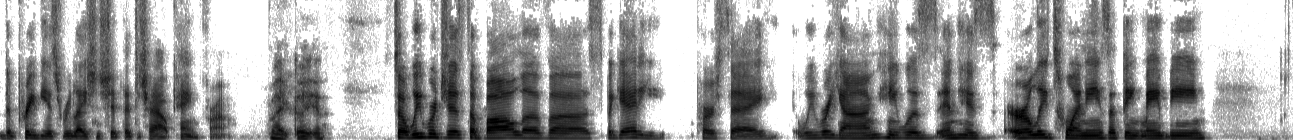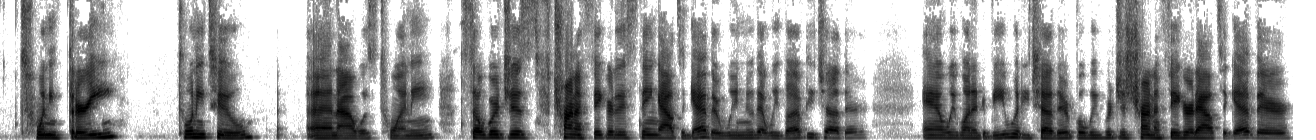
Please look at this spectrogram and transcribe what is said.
the previous relationship that the child came from. right got you So we were just a ball of uh, spaghetti per se. We were young. He was in his early 20s, I think maybe 23, 22, and I was 20. So we're just trying to figure this thing out together. We knew that we loved each other and we wanted to be with each other, but we were just trying to figure it out together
